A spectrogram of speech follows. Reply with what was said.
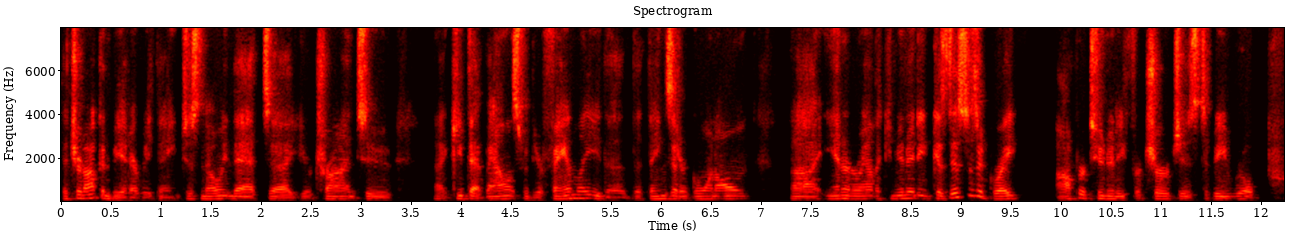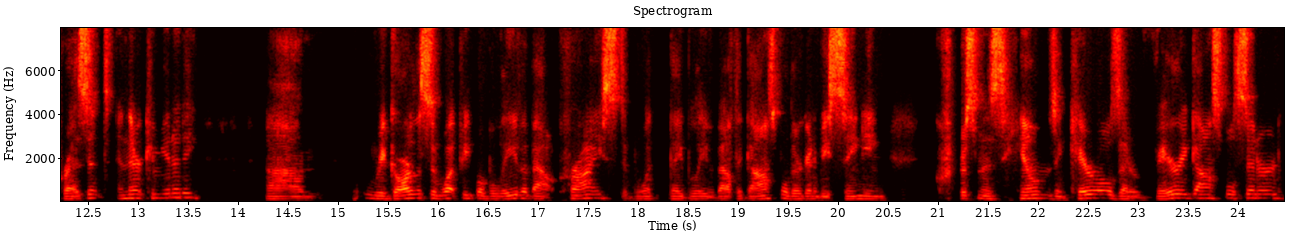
that you're not going to be at everything, just knowing that uh, you're trying to uh, keep that balance with your family, the, the things that are going on uh, in and around the community, because this is a great opportunity for churches to be real present in their community. Um, regardless of what people believe about Christ, what they believe about the gospel, they're going to be singing Christmas hymns and carols that are very gospel centered,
